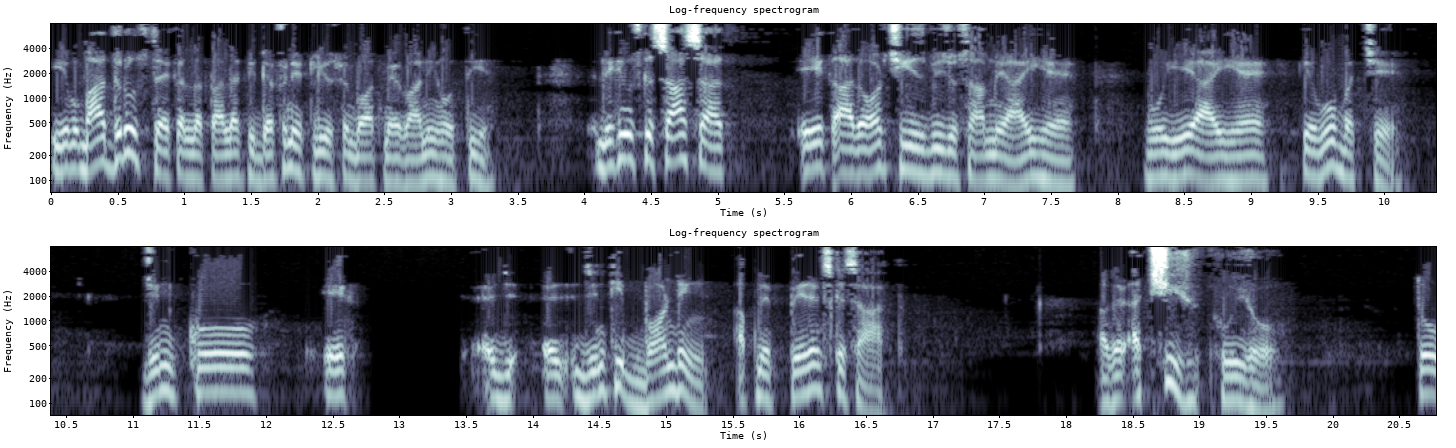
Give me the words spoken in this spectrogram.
یہ بات درست ہے کہ اللہ تعالیٰ کی ڈیفینیٹلی اس میں بہت مہربانی ہوتی ہے۔ لیکن اس کے ساتھ ساتھ ایک آدھ اور چیز بھی جو سامنے آئی ہے۔ وہ یہ آئی ہے کہ وہ بچے جن کو ایک جن کی بانڈنگ اپنے پیرنٹس کے ساتھ اگر اچھی ہوئی ہو تو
